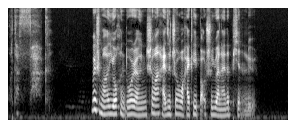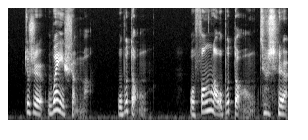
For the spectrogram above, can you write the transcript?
，what the fuck，为什么有很多人生完孩子之后还可以保持原来的频率？就是为什么？我不懂，我疯了，我不懂，就是。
